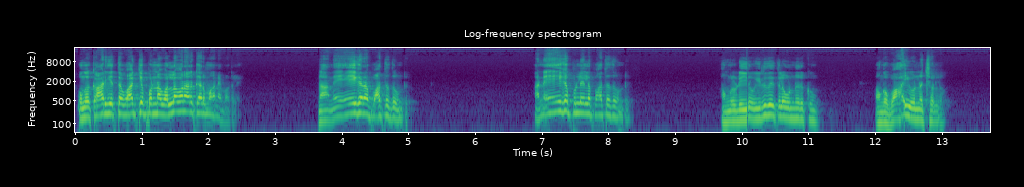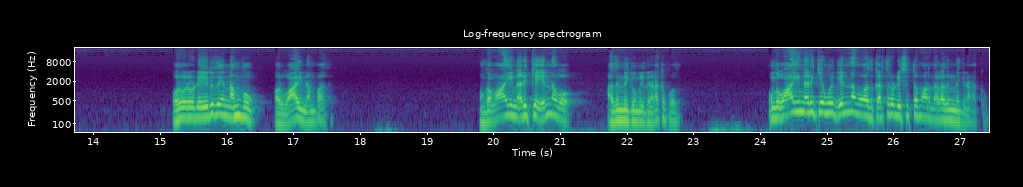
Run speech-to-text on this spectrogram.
உங்கள் காரியத்தை வாக்கிய பண்ண வல்லவராக இருக்கார் மகனே மகளே. நான் அநேகரை பார்த்தது உண்டு. அநேக பிள்ளைகளை பார்த்தது உண்டு. அவங்களுடைய இருதயத்தில் ஒன்று இருக்கும். அவங்க வாய் ஒன்று சொல்லும். ஒருவருடைய இருதயம் நம்பும். அவர் வாய் நம்பாது. உங்கள் வாயின் அறிக்கை என்னவோ அது இன்னைக்கு உங்களுக்கு நடக்க போகுது. உங்கள் வாயின் அறிக்கை உங்களுக்கு என்னவோ அது கர்த்தருடைய சித்தமாக இருந்தால் அது இன்னைக்கு நடக்கும்.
